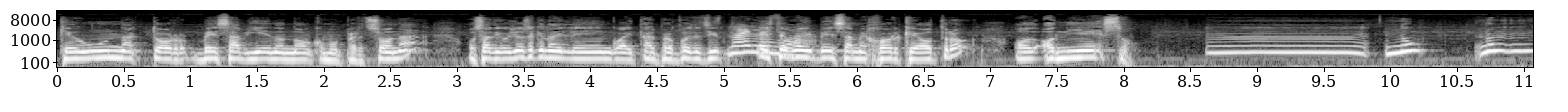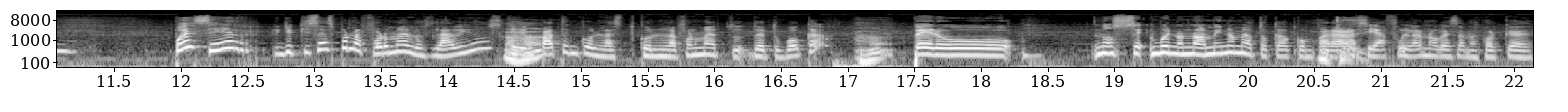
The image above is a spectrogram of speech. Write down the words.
que un actor besa bien o no como persona. O sea, digo, yo sé que no hay lengua y tal, pero puedes decir, No este güey besa mejor que otro, o, o ni eso. Mm, no, no, puede ser. Yo, quizás por la forma de los labios, que Ajá. empaten con, las, con la forma de tu, de tu boca, Ajá. pero no sé. Bueno, no, a mí no me ha tocado comparar Ok. así a fulano besa mejor que...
